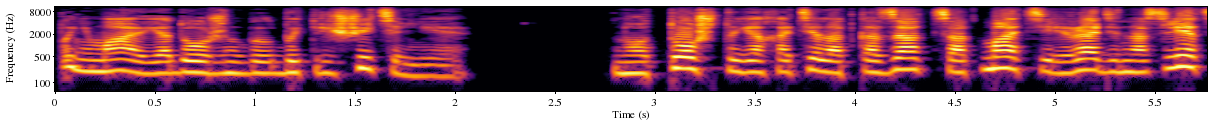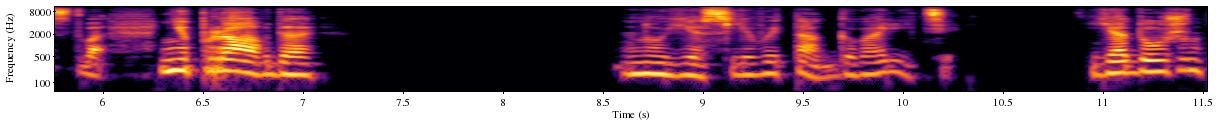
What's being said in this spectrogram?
Понимаю, я должен был быть решительнее. Но то, что я хотел отказаться от матери ради наследства, неправда. Но если вы так говорите, я должен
